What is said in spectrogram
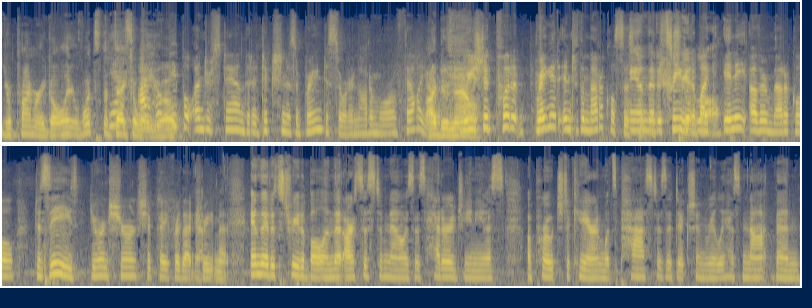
your primary goal here? What's the Yes, takeaway I you hope hope? people understand that addiction is a brain disorder, not a moral failure. I do now. We should put it, bring it into the medical system And that it's treat it like any other medical disease. Your insurance should pay for that treatment. And that it's treatable, and that our system now is this heterogeneous approach to care, and what's passed as addiction really has not been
